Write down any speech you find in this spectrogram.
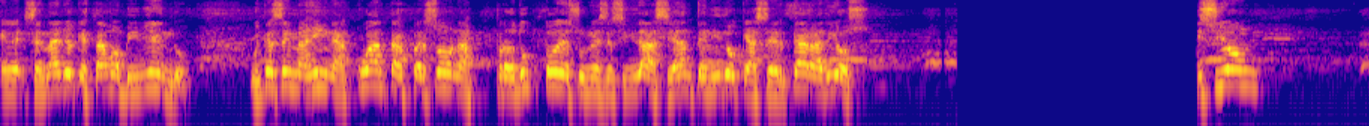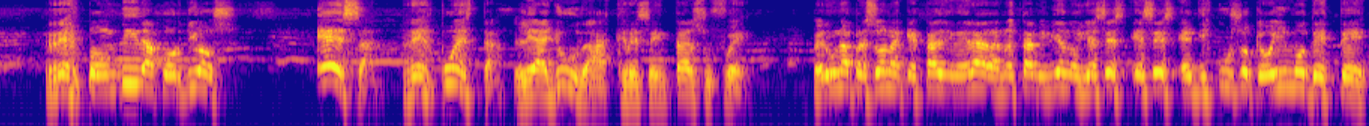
el, escenario que estamos viviendo. Usted se imagina cuántas personas, producto de su necesidad, se han tenido que acercar a Dios. Visión respondida por Dios. Esa respuesta le ayuda a acrecentar su fe. Pero una persona que está adinerada no está viviendo, y ese es, ese es el discurso que oímos desde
